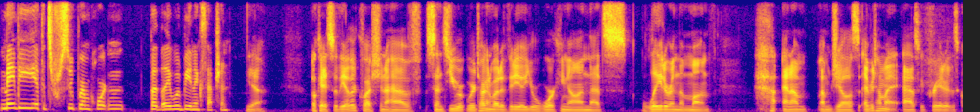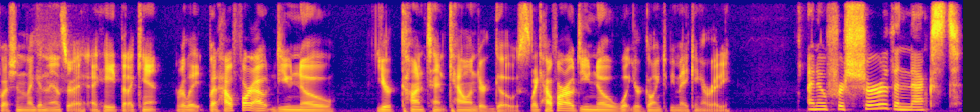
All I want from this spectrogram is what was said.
maybe if it's super important, but it would be an exception. Yeah. Okay, so the other question I have, since you were, we were talking about a video you're working on that's later in the month, and I'm I'm jealous. Every time I ask a creator this question and I get an answer, I, I hate that I can't relate. But how far out do you know your content calendar goes? Like, how far out do you know what you're going to be making already? I know for sure the next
